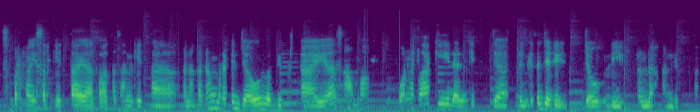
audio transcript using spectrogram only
supervisor kita ya atau atasan kita. Kadang-kadang mereka jauh lebih percaya sama perempuan laki-laki dan kita dan kita jadi jauh direndahkan gitu kan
